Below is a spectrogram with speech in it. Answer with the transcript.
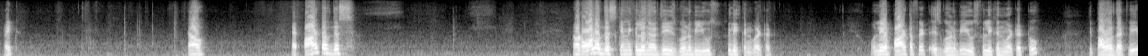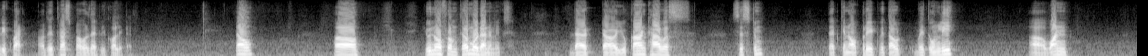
right. Now, a part of this not all of this chemical energy is going to be usefully converted only a part of it is going to be usefully converted to the power that we require or the thrust power that we call it as. Now, uh, you know from thermodynamics that uh, you can't have a system that can operate without with only uh, one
